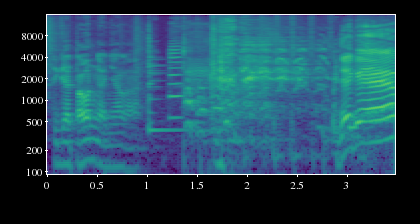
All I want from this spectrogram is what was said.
tiga tahun nggak nyala. Jegel,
